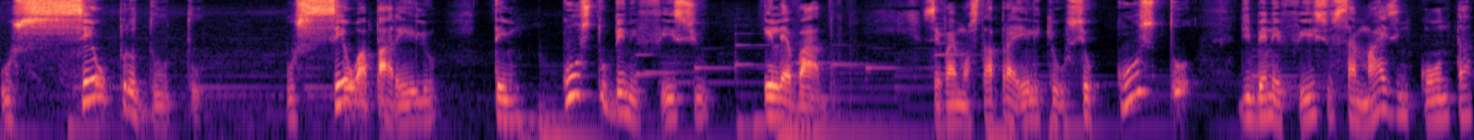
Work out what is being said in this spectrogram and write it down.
o seu produto, o seu aparelho tem custo-benefício elevado. Você vai mostrar para ele que o seu custo de benefício sai mais em conta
